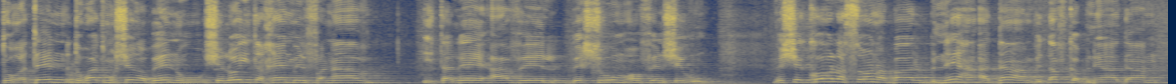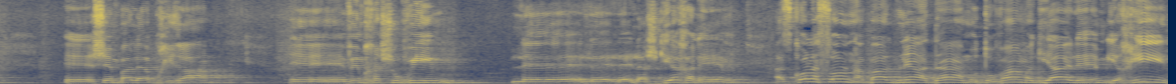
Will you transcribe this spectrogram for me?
תורתן, תורת משה רבנו שלא ייתכן מלפניו יתעלה עוול בשום אופן שהוא. ושכל אסון הבא על בני האדם ודווקא בני האדם אה, שהם בעלי הבחירה אה, והם חשובים להשגיח עליהם אז כל אסון הבא על בני האדם או טובה מגיעה אליהם יחיד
